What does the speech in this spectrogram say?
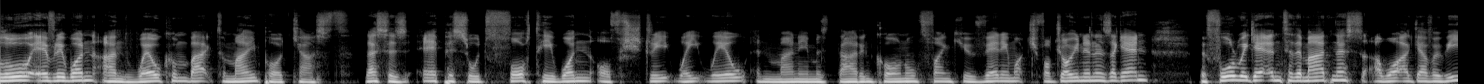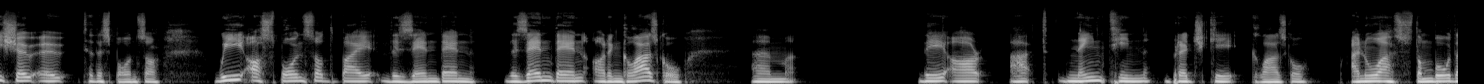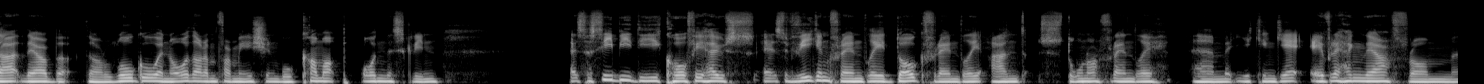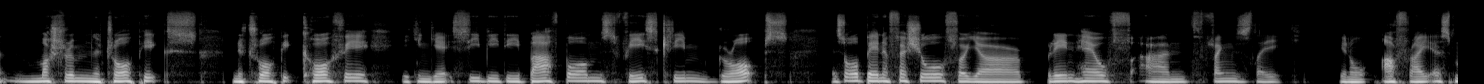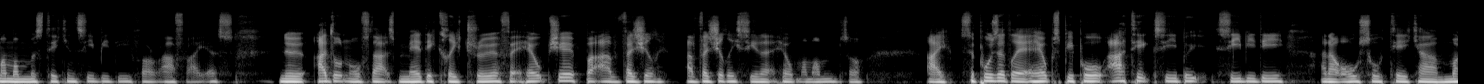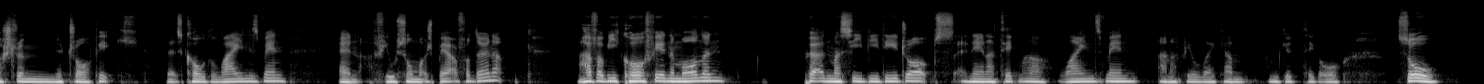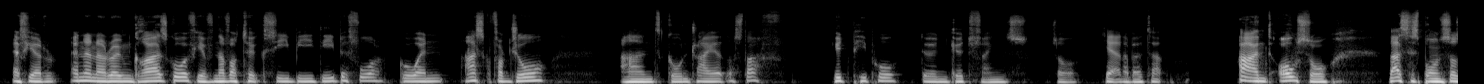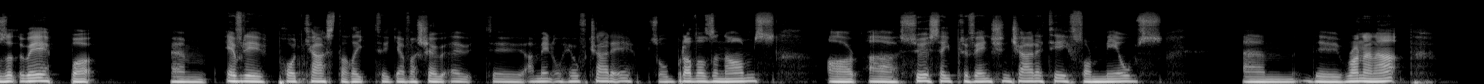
Hello, everyone, and welcome back to my podcast. This is episode 41 of Straight White Whale, and my name is Darren Connell. Thank you very much for joining us again. Before we get into the madness, I want to give a wee shout out to the sponsor. We are sponsored by the Zen Den. The Zen Den are in Glasgow. Um, they are at 19 Bridgegate, Glasgow. I know I stumbled at there, but their logo and all their information will come up on the screen. It's a CBD coffee house. It's vegan friendly, dog friendly, and stoner friendly. Um, you can get everything there from mushroom nootropics, nootropic coffee. You can get CBD bath bombs, face cream, drops. It's all beneficial for your brain health and things like you know, arthritis. My mum was taking CBD for arthritis. Now, I don't know if that's medically true, if it helps you, but I visually, I visually seen it help my mum. So, I supposedly it helps people. I take CB, CBD, and I also take a mushroom nootropic that's called Lion's Mane, and I feel so much better for doing it. I have a wee coffee in the morning, put in my CBD drops, and then I take my Lion's Mane, and I feel like I'm I'm good to go. So, if you're in and around Glasgow, if you've never took CBD before, go in, ask for Joe, and go and try out the stuff. Good people doing good things. So, getting about it. And also, that's the sponsors at the way, but um, every podcast I like to give a shout out to a mental health charity. So, Brothers in Arms are a suicide prevention charity for males. Um, they run an app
